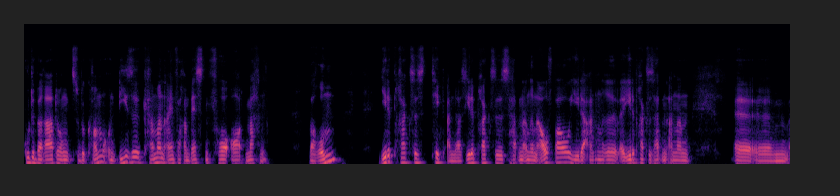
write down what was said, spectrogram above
gute Beratung zu bekommen. Und diese kann man einfach am besten vor Ort machen. Warum? Jede Praxis tickt anders. Jede Praxis hat einen anderen Aufbau, jede, andere, äh, jede Praxis hat einen anderen äh, ähm,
